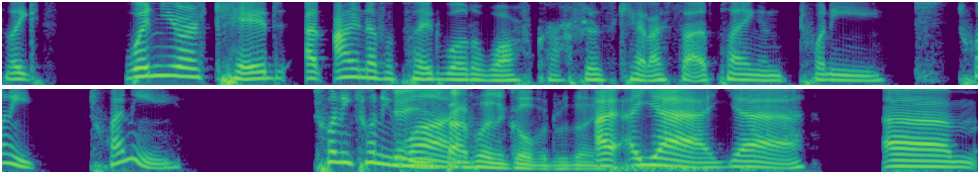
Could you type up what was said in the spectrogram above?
like when you're a kid. And I never played World of Warcraft as a kid. I started playing in 20, 2020, 2021. Yeah, you started playing in COVID with me. I, yeah, yeah. Um,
